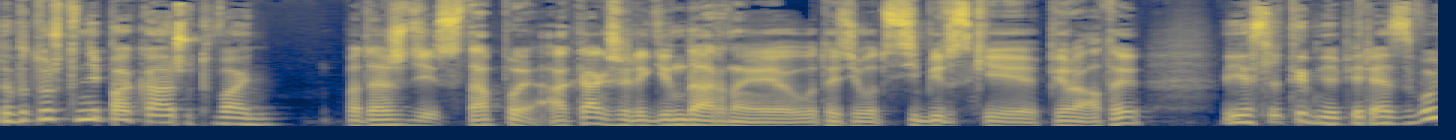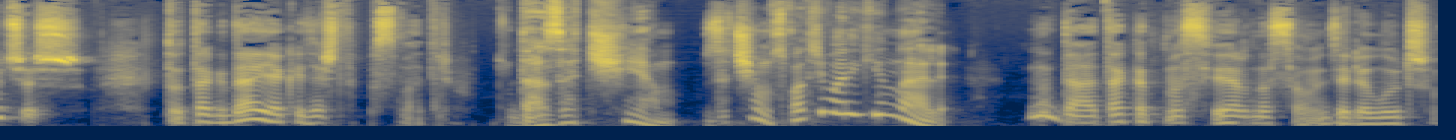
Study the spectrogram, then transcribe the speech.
но потому что не покажут, Вань. Подожди, стопы. А как же легендарные вот эти вот сибирские пираты? Если ты мне переозвучишь, то тогда я, конечно, посмотрю. Да зачем? Зачем? Смотри в оригинале. Ну да, так атмосферно, на самом деле, лучше.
